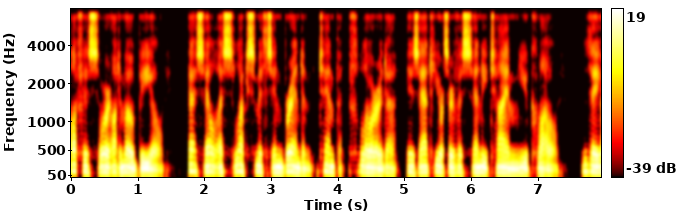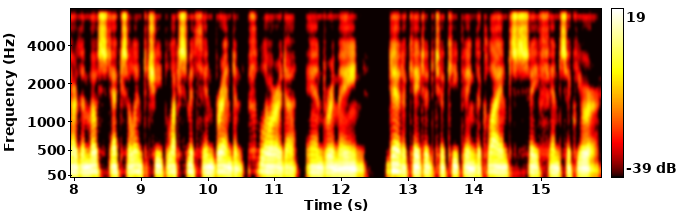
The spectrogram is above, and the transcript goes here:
office, or automobile. SLS Locksmiths in Brandon, Tampa, Florida is at your service anytime you call. They are the most excellent cheap locksmith in Brandon, Florida, and remain dedicated to keeping the clients safe and secure.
